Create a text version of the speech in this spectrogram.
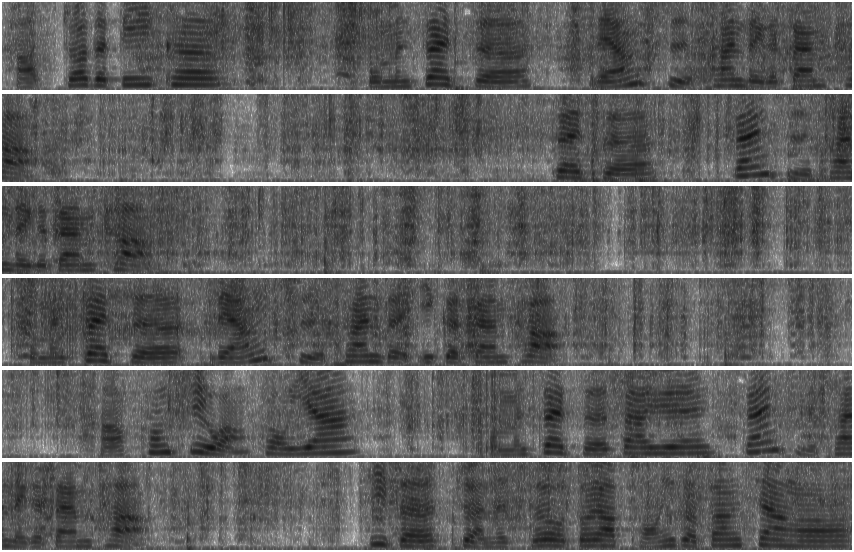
好，抓着第一颗，我们再折两指宽的一个单泡，再折。三指宽的一个单泡，我们再折两指宽的一个单泡。好，空气往后压，我们再折大约三指宽的一个单泡。记得转的时候都要同一个方向哦。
